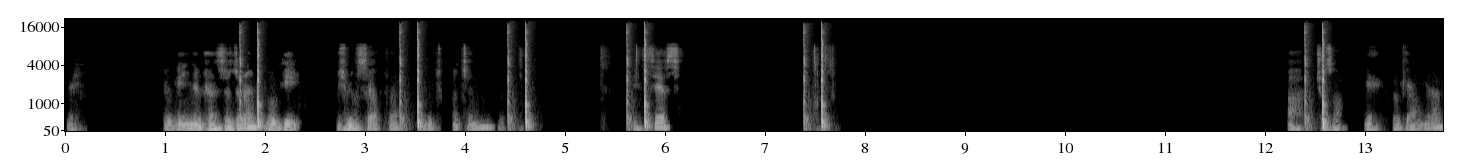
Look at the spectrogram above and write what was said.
네. 여기 있는 변수들은 여기 보시면 쓰였고요. 두 번째는 여기 쓰였어요. 아, 주소. 예, 여기 아니라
